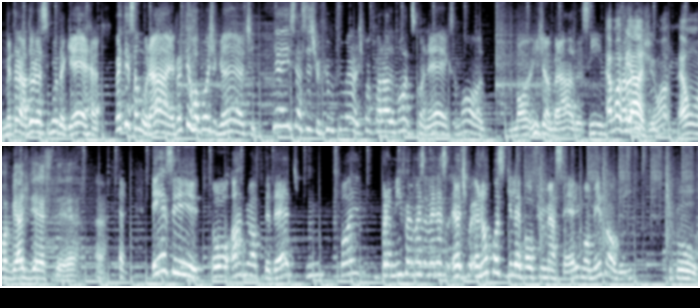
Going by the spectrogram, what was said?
metralhadora da Segunda Guerra, vai ter samurai, vai ter robô gigante. E aí você assiste o filme, o filme é tipo uma parada mó desconexa, mó, mó enjambrada assim. É uma viagem, uma- é uma viagem de LSD. É. Esse, o Army of the Dead, hum, foi, pra mim, foi mais ou menos. Eu, tipo, eu não consegui levar o filme a sério em momento algum. Tipo,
